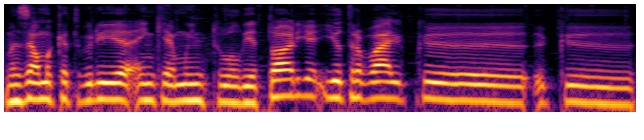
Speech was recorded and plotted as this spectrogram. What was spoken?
mas é uma categoria em que é muito aleatória e o trabalho que, que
